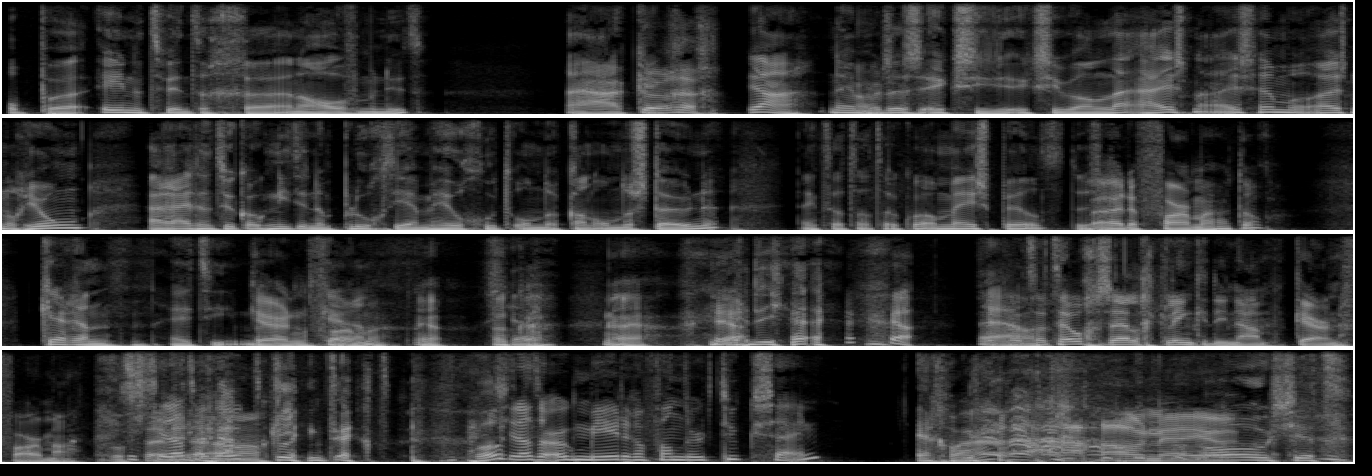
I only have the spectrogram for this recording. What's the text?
Op eh 21,5 minuut. Nou ja, Keurig. Ja, nee, maar dus ik zie, ik zie wel. Hij is, hij, is helemaal, hij is nog jong. Hij rijdt natuurlijk ook niet in een ploeg die hem heel goed onder, kan ondersteunen. Ik denk dat dat ook wel meespeelt. Dus Bij de Pharma, toch? Kern heet hij. Kern Pharma. Ja, oké. Ja. Nou ja. Ja. Ja. Ja, dat had heel gezellig klinken, die naam. Kernpharma. Dat dat ook- klinkt echt. Weet je dat er ook meerdere van der Tuuk zijn? Echt waar? Oh nee. hoor. Oh shit.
